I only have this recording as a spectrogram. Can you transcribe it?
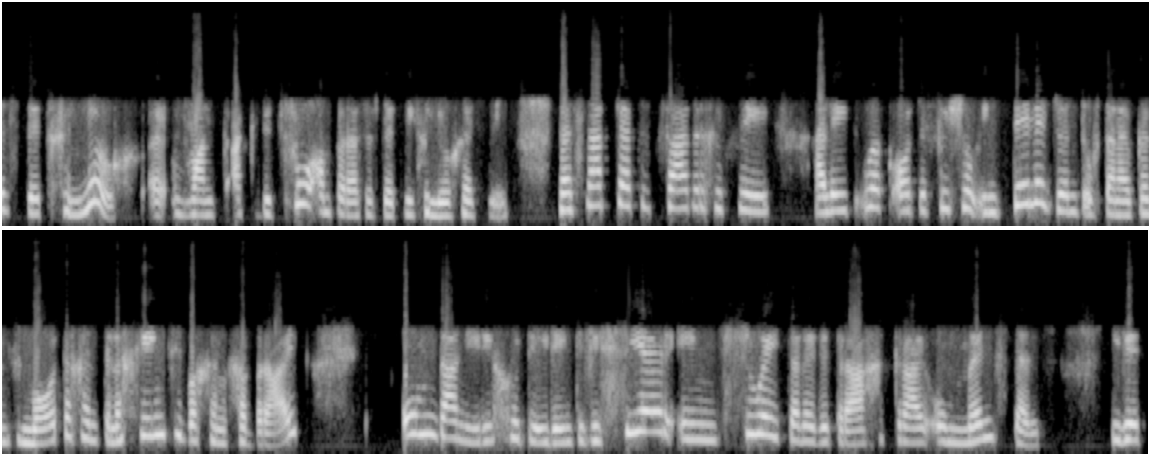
is dit genoeg? Uh, want ek dit voel amper asof dit nie genoeg is nie. Nou Snapchat het verder gesê, hulle het ook artificial intelligence of dan nou kunsmatige intelligensie begin gebruik om dan hierdie goed te identifiseer en so het hulle dit reg gekry om minstens jy weet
